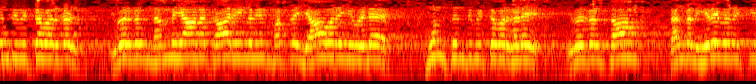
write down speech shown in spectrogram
சென்று விட்டவர்கள் இவர்கள் நன்மையான காரியங்களில் மற்ற யாவரையும் விட முன் சென்று விட்டவர்களே இவர்கள் தாம் தங்கள் இறைவனுக்கு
